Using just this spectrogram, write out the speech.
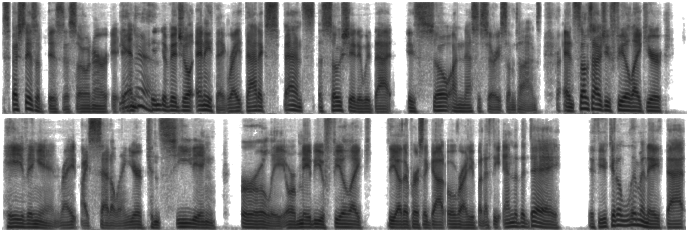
especially as a business owner, yeah. and individual, anything, right? That expense associated with that is so unnecessary sometimes, right. and sometimes you feel like you're caving in, right, by settling. You're conceding early, or maybe you feel like the other person got over on you. But at the end of the day, if you could eliminate that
